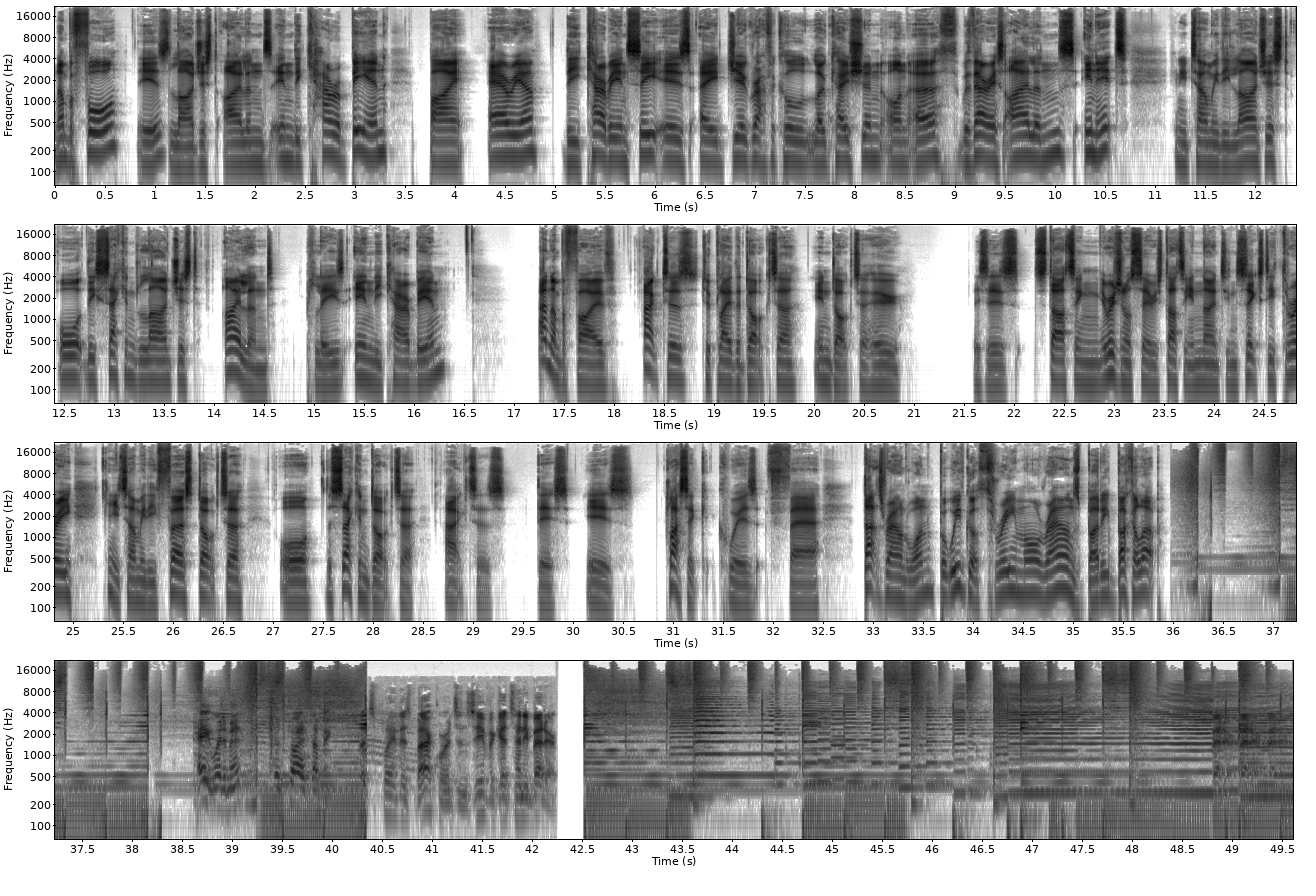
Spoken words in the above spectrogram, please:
Number four is largest islands in the Caribbean by area. The Caribbean Sea is a geographical location on Earth with various islands in it. Can you tell me the largest or the second largest island, please, in the Caribbean? And number five, actors to play the Doctor in Doctor Who. This is starting original series starting in 1963. Can you tell me the first Doctor or the second Doctor actors this is? Classic quiz fair. That's round one, but we've got three more rounds, buddy. Buckle up. Hey, wait a minute. Let's try something. Let's play this backwards and see if it gets any better. Better, better, better.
